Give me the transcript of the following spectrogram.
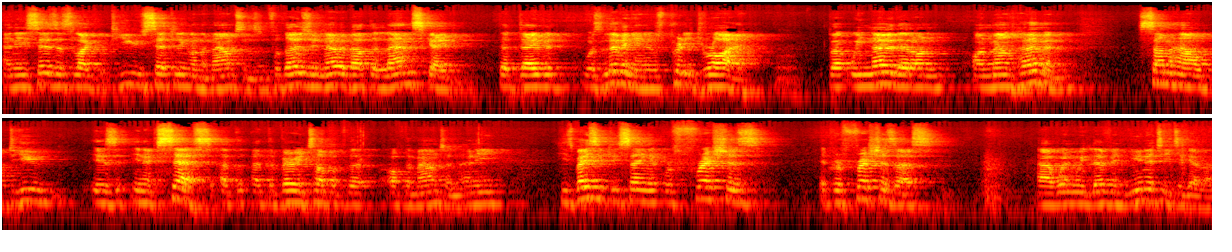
And he says it's like dew settling on the mountains. And for those who know about the landscape that David was living in, it was pretty dry. But we know that on, on Mount Hermon, somehow dew is in excess at the, at the very top of the, of the mountain. And he, he's basically saying it refreshes, it refreshes us uh, when we live in unity together.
